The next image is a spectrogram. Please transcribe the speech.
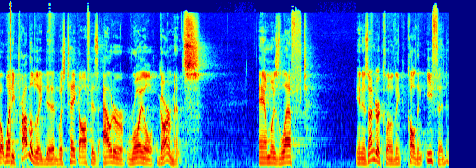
But what he probably did was take off his outer royal garments and was left in his underclothing called an ephod.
